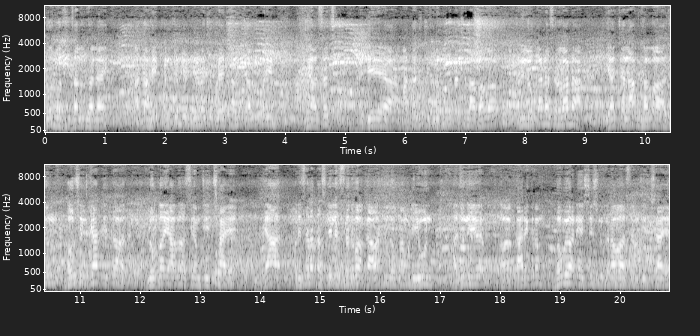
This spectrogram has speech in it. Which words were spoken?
दोन वर्ष चालू झालं आहे. आता हे कंटिन्यू देण्याचा प्रयत्न आम्ही चालू करेन. आणि असंच जे माताजीची कृपकटाचं लाभावं आणि लोकांना सर्वांना याचा लाभ घ्यावा. अजून बहुसंख्यात इथं लोक यावं अशी आमची इच्छा आहे. या परिसरात असलेले सर्व गावातील लोकांमध्ये येऊन अजून हे कार्यक्रम भव्य आणि यशस्वी करावा अशी आमची इच्छा आहे.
